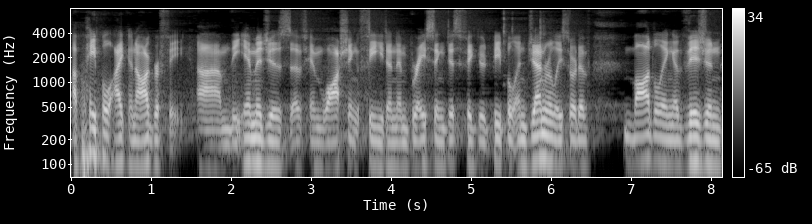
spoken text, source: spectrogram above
a papal iconography, um, the images of him washing feet and embracing disfigured people, and generally sort of modeling a vision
